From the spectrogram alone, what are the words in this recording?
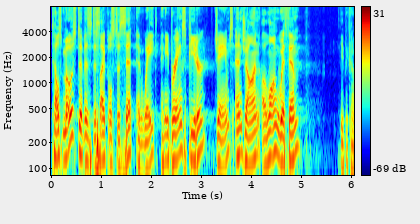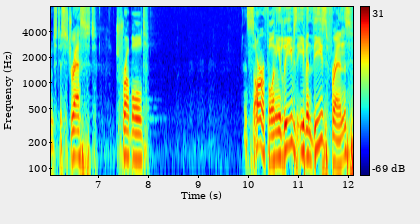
tells most of his disciples to sit and wait, and he brings Peter, James, and John along with him. He becomes distressed, troubled, and sorrowful, and he leaves even these friends,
